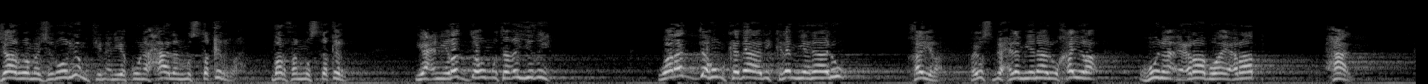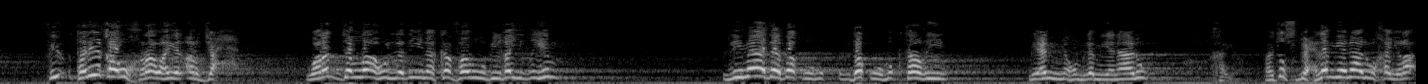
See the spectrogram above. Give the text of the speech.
جار ومجرور يمكن أن يكون حالا مستقرة ظرفا مستقر يعني ردهم متغيظين وردهم كذلك لم ينالوا خيرا. فيصبح لم ينالوا خيرا. هنا إعرابها إعراب حال. في طريقة أخرى وهي الأرجح. ورد الله الذين كفروا بغيظهم لماذا بقوا بقوا مقتاضين؟ لأنهم لم ينالوا خيرا. فتصبح لم ينالوا خيرا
